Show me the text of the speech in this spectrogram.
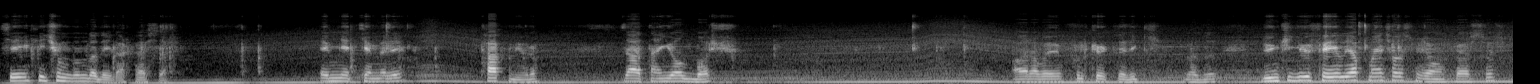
Şey hiç umurumda değil arkadaşlar. Emniyet kemeri takmıyorum. Zaten yol boş. Arabayı full kökledik. Gazı. Dünkü gibi fail yapmaya çalışmayacağım arkadaşlar.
